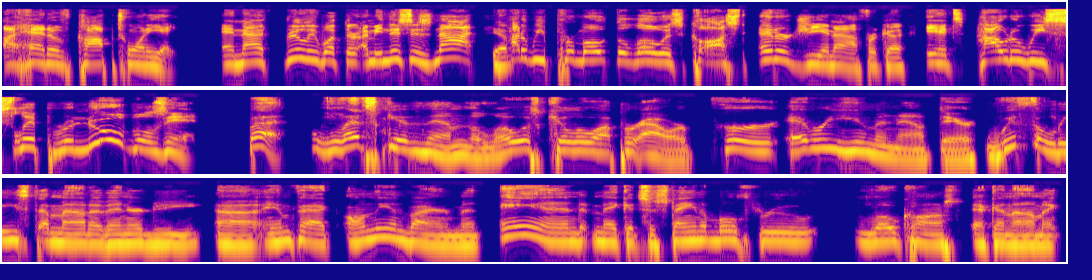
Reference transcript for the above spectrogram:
ahead of COP28? And that's really what they're, I mean, this is not Yep. how do we promote the lowest cost energy in Africa? It's how do we slip renewables in? But let's give them the lowest kilowatt per hour per every human out there with the least amount of energy uh, impact on the environment and make it sustainable through low cost economic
